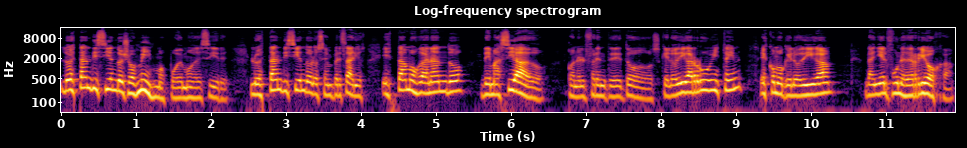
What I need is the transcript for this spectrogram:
lo, están diciendo ellos mismos, podemos decir. Lo están diciendo los empresarios. Estamos ganando demasiado con el frente de todos. Que lo diga Rubinstein es como que lo diga Daniel Funes de Rioja.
